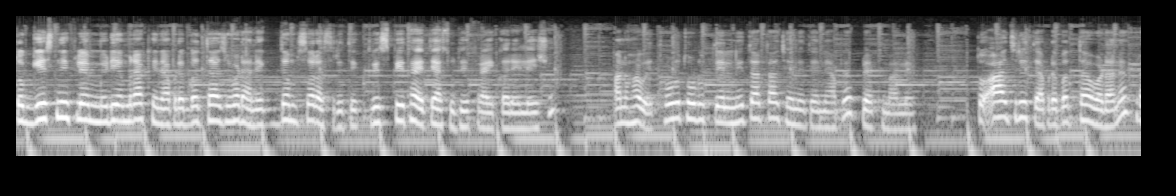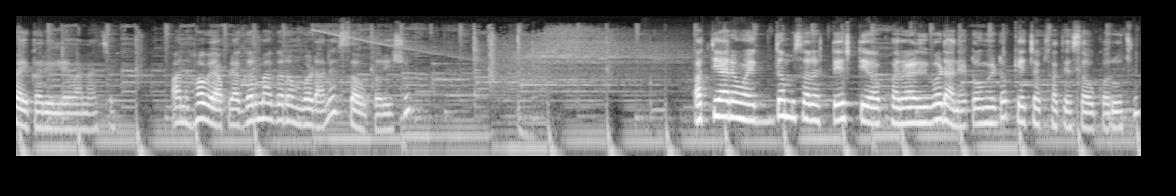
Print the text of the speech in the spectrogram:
તો ગેસની ફ્લેમ મીડિયમ રાખીને આપણે બધા જ વડાને એકદમ સરસ રીતે ક્રિસ્પી થાય ત્યાં સુધી ફ્રાય કરી લઈશું. અને હવે થોડું થોડું તેલ નીતારતા જઈને તેને આપણે પ્લેટમાં લઈએ તો આ જ રીતે આપણે બધા વડાને ફ્રાય કરી લેવાના છે. અને હવે આપણે ગરમા ગરમ વડાને સર્વ કરીશું. અત્યારે હું એકદમ સરસ ટેસ્ટી એવા ફરાળી વડાને ટોમેટો કેચઅપ સાથે સર્વ કરું છું.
